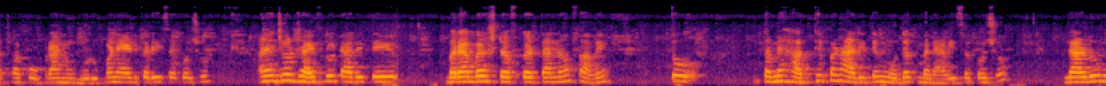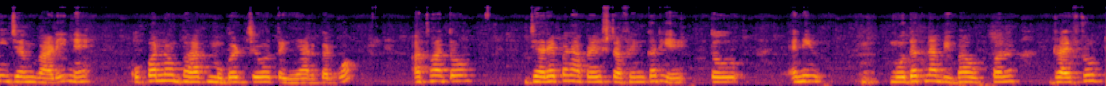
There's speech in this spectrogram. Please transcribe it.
અથવા કોપરાનું બૂરું પણ એડ કરી શકો છો. અને જો ડ્રાયફ્રૂટ આ રીતે બરાબર સ્ટફ કરતા ન ફાવે, તો તમે હાથથી પણ આ રીતે મોદક બનાવી શકો છો. લાડુની જેમ વાળીને ઉપરનો ભાગ મુગટ જેવો તૈયાર કરવો. અથવા તો જ્યારે પણ આપણે સ્ટફિંગ કરીએ, તો એની મોદકના બીભા ઉપર ડ્રાયફ્રૂટ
